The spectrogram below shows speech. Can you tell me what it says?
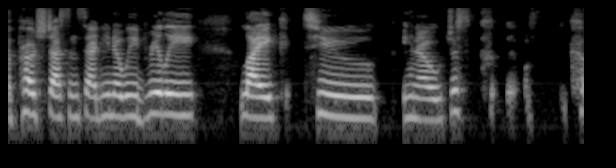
approached us and said, you know, we'd really like to you know just c-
